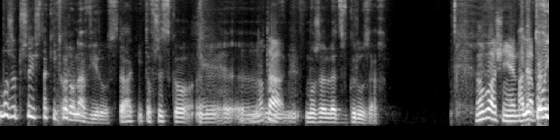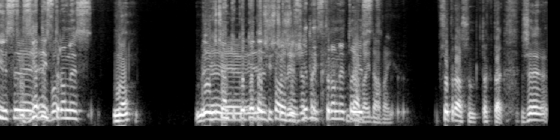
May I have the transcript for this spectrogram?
może przyjść taki koronawirus, tak? I to wszystko e, e, no tak. może lec w gruzach. No właśnie. Ale to jest z jednej bo... strony. No. Chciałem tylko dodać jeszcze, Sorry, że z jednej tak... strony to dawaj, jest. Dawaj. Przepraszam, tak, tak. Że,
